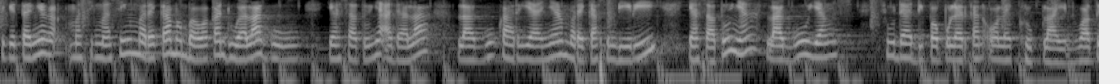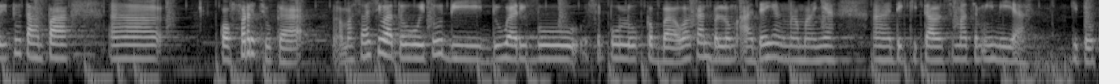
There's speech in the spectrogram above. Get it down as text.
sekitarnya masing-masing mereka membawakan dua lagu. Yang satunya adalah lagu karyanya mereka sendiri, yang satunya lagu yang sudah dipopulerkan oleh grup lain. Waktu itu tanpa uh, cover juga masa sih waktu itu di 2010 ke bawah kan belum ada yang namanya uh, digital semacam ini ya gitu.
